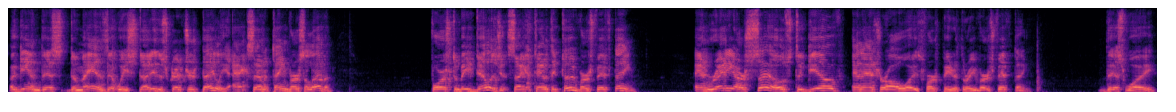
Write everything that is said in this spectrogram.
Again, this demands that we study the scriptures daily. Acts 17, verse 11. For us to be diligent, 2 Timothy 2, verse 15. And ready ourselves to give and answer always, 1 Peter 3, verse 15. This way,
